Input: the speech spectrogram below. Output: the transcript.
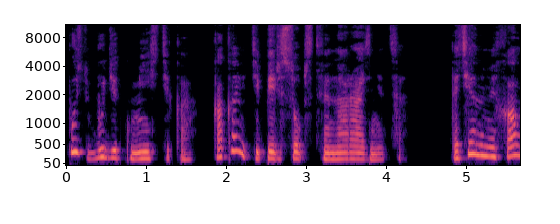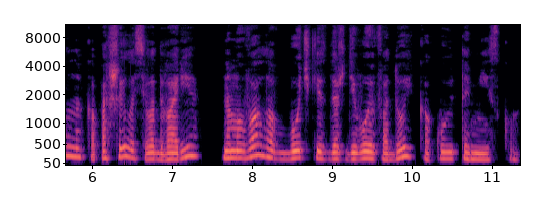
пусть будет мистика. Какая теперь, собственно, разница? Татьяна Михайловна копошилась во дворе, намывала в бочке с дождевой водой какую-то миску.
